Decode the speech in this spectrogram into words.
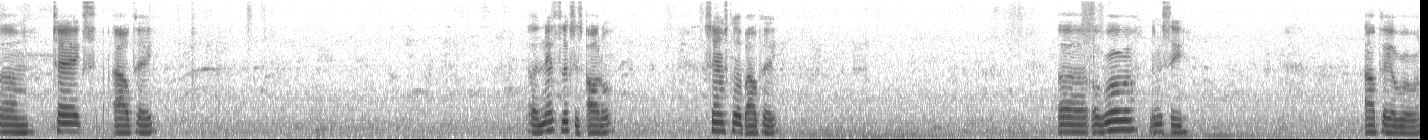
Um, tax, I'll pay. Uh, Netflix is auto. Sam's Club, I'll pay. Uh, Aurora, let me see. I'll pay Aurora.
